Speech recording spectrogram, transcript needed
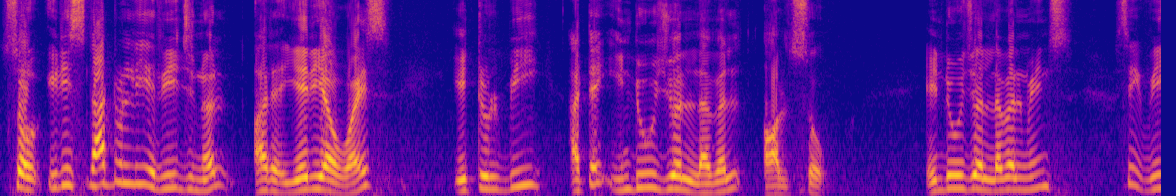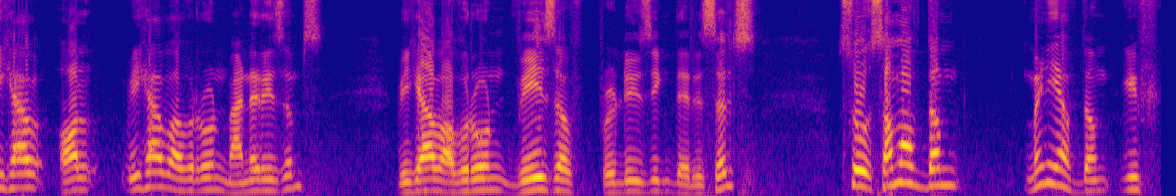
So, it is not only a regional or area wise, it will be at a individual level also individual level means see we have all we have our own mannerisms, we have our own ways of producing the results. So, some of them many of them if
